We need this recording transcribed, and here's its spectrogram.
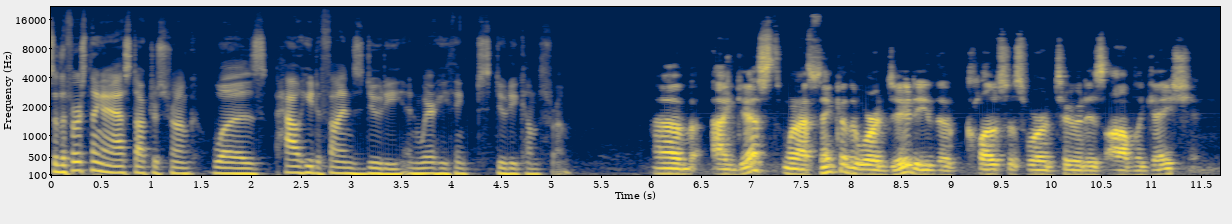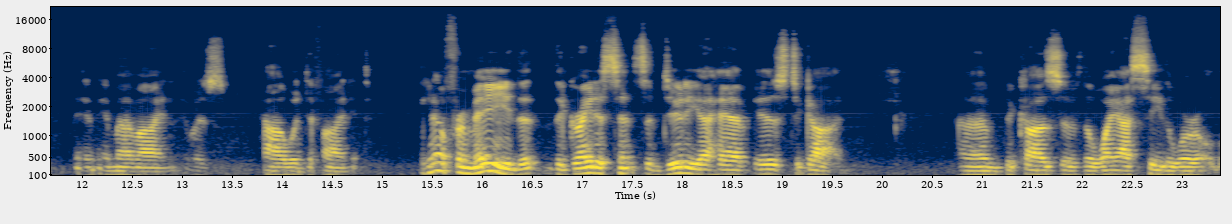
So, the first thing I asked Dr. Strunk was how he defines duty and where he thinks duty comes from. Um, I guess when I think of the word duty, the closest word to it is obligation. In, in my mind, it was how I would define it. You know, for me, the, the greatest sense of duty I have is to God um, because of the way I see the world.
